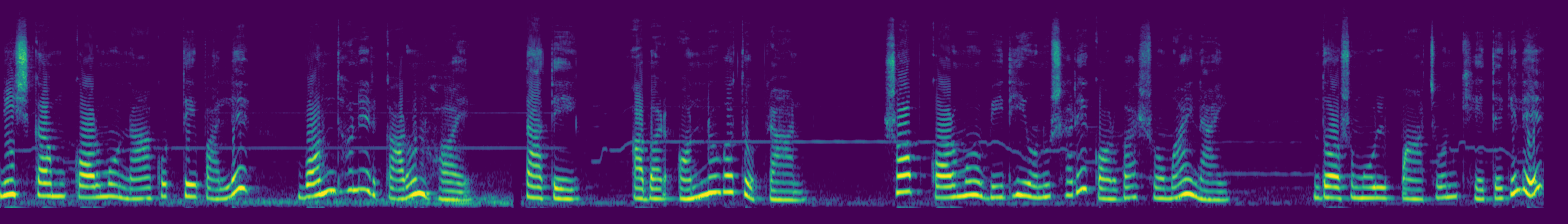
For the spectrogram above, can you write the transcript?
নিষ্কাম কর্ম না করতে পারলে বন্ধনের কারণ হয়। তাতে আবার অন্নগত প্রাণ। সব কর্মবিধি অনুসারে করবার সময় নাই। দশমূল পাঁচন খেতে গেলে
